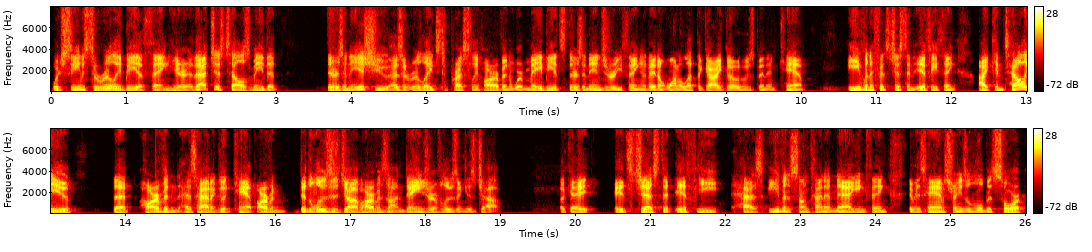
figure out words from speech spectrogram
which seems to really be a thing here. That just tells me that there's an issue as it relates to Pressley Harvin, where maybe it's there's an injury thing, or they don't want to let the guy go who's been in camp even if it's just an iffy thing. I can tell you that Harvin has had a good camp. Harvin didn't lose his job. Harvin's not in danger of losing his job. Okay. It's just that if he has even some kind of nagging thing, if his hamstring's a little bit sore,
